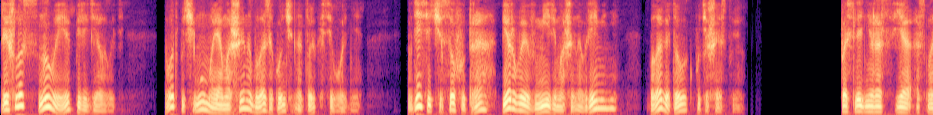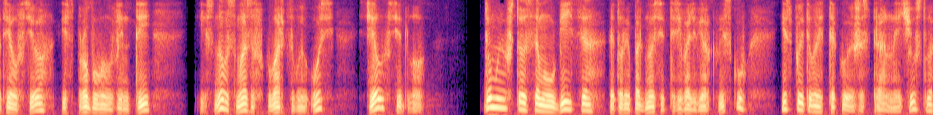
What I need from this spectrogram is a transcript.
Пришлось снова ее переделывать. Вот почему моя машина была закончена только сегодня. В 10 часов утра первая в мире машина времени была готова к путешествию. Последний раз я осмотрел все, испробовал винты, и, снова смазав кварцевую ось, сел в седло. Думаю, что самоубийца, который подносит револьвер к виску, испытывает такое же странное чувство,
